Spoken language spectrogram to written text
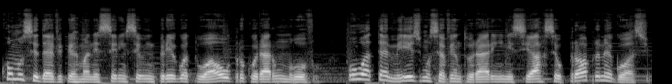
como se deve permanecer em seu emprego atual ou procurar um novo, ou até mesmo se aventurar em iniciar seu próprio negócio.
